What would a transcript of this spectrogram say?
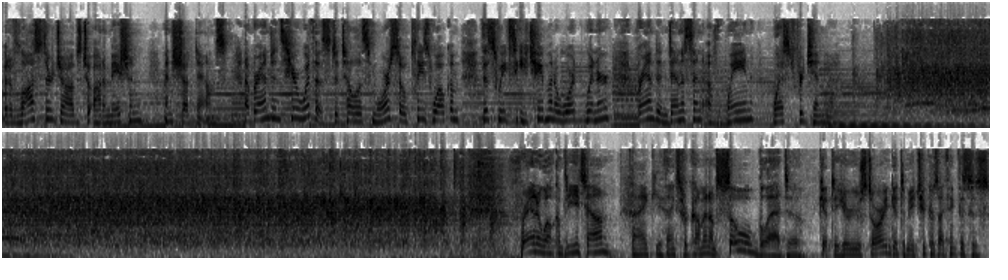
but have lost their jobs to automation and shutdowns. Now, Brandon's here with us to tell us more, so please welcome this week's Achievement Award winner, Brandon Dennison of Wayne, West Virginia. Brandon, welcome to E-Town. Thank you. Thanks for coming. I'm so glad to get to hear your story and get to meet you because I think this is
